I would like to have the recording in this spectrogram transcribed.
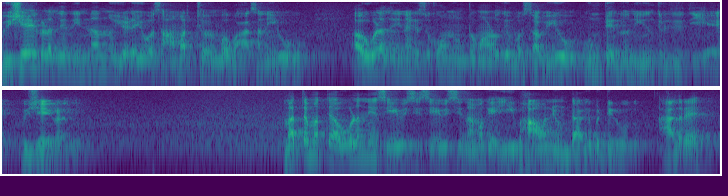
ವಿಷಯಗಳಲ್ಲಿ ನಿನ್ನನ್ನು ಎಳೆಯುವ ಸಾಮರ್ಥ್ಯವೆಂಬ ವಾಸನೆಯೂ, ಅವುಗಳಲ್ಲಿ ನಿನಗೆ ಸುಖವನ್ನು ಉಂಟು ಮಾಡುವುದೆಂಬ ಸವಿಯೂ ಉಂಟೆಂದು ನೀನು ತಿಳಿದಿದ್ದೀಯೇ ವಿಷಯಗಳಲ್ಲಿ. ಮತ್ತೆ ಮತ್ತೆ ಅವುಗಳನ್ನೇ ಸೇವಿಸಿ ಸೇವಿಸಿ ನಮಗೆ ಈ ಭಾವನೆ ಉಂಟಾಗಿ ಬಿಟ್ಟಿರುವುದು ಆದರೆ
